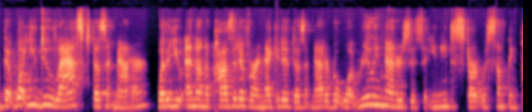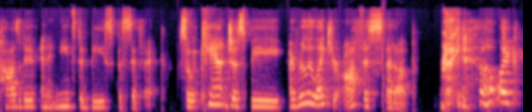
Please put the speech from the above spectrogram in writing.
that what you do last doesn't matter. Whether you end on a positive or a negative doesn't matter. But what really matters is that you need to start with something positive and it needs to be specific. So it can't just be, I really like your office setup, right? like,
